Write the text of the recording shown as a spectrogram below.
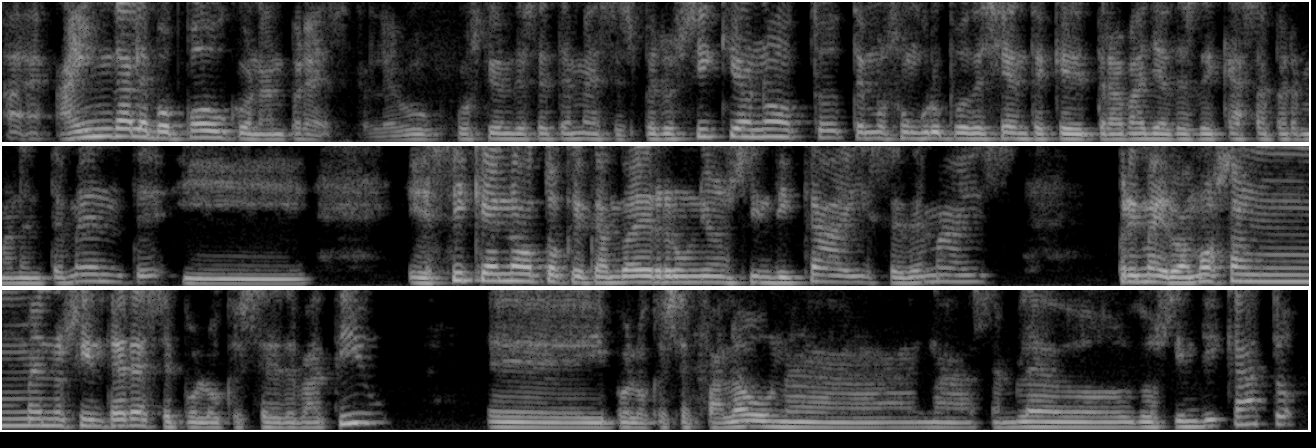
aínda levo pouco na empresa, levo cuestión de sete meses, pero sí que o noto, temos un grupo de xente que traballa desde casa permanentemente e, e sí que noto que cando hai reunións sindicais e demais, primeiro, amosan menos interese polo que se debatiu eh, e polo que se falou na, na asamblea do, do sindicato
